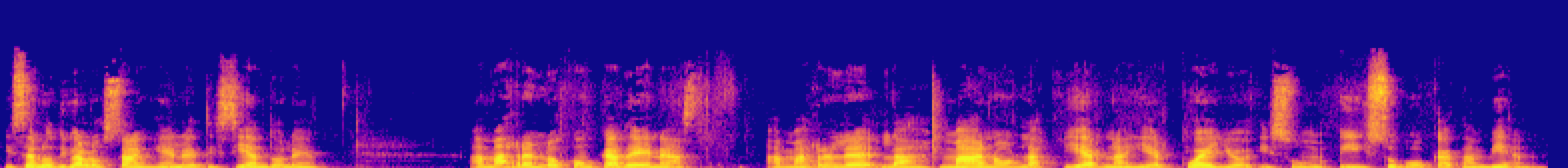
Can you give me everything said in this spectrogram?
y se lo dio a los ángeles, diciéndole, amárrenlo con cadenas, amárrenle las manos, las piernas y el cuello y su, y su boca también.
